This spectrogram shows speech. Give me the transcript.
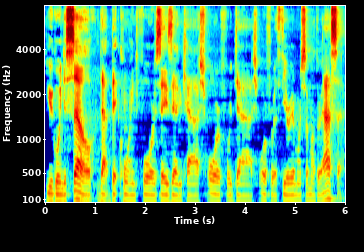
you're going to sell that Bitcoin for, say, Zencash or for Dash or for Ethereum or some other asset.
